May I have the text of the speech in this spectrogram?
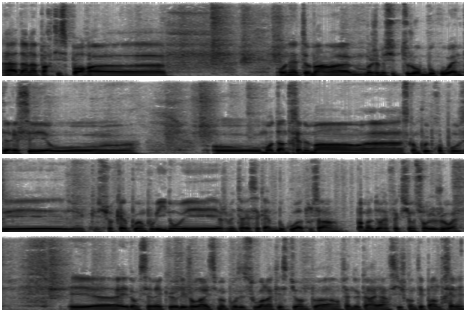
Ah, Dans la partie sport, euh, honnêtement, euh, moi je me suis toujours beaucoup intéressé au, au mode d'entraînement, à ce qu'on pouvait proposer, sur quel point on pouvait innover. Je m'intéressais quand même beaucoup à tout ça. Pas mal de réflexions sur le jeu, ouais. Et, euh, et donc c'est vrai que les journalistes me posaient souvent la question un peu en fin de carrière si je comptais pas entraîner.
